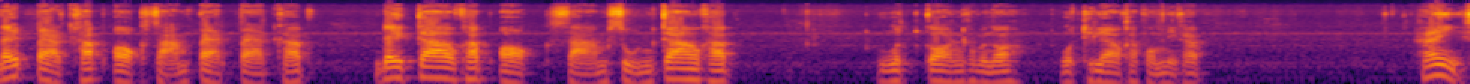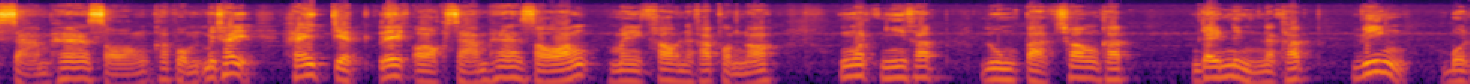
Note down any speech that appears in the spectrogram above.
ได้ 8 ครับ ออก 3 8 8 ครับ ได้ 9 ครับ ออก 3 0 9 ครับ งดก่อนครับเนาะงดที่แล้วครับผมนี่ครับ ให้ 3 5 2 ครับผมไม่ใช่ให้ 7 เลขออก 3 5 2 ไม่เข้านะครับผมเนาะงวดนี้ครับ ลุงปากช่องครับ ได้ 1 นะครับ วิ่งบน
